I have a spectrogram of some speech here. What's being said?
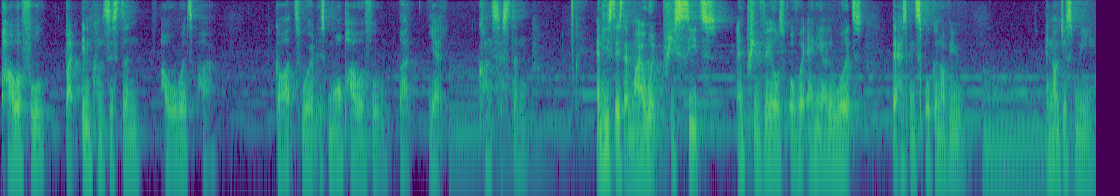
powerful but inconsistent our words are. God's word is more powerful but yet consistent. And he says that my word precedes and prevails over any other words that has been spoken of you. And not just me,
